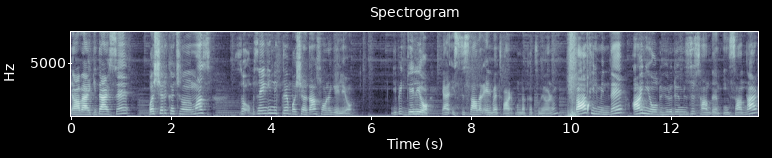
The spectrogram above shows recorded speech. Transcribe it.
yaver giderse başarı kaçınılmaz. Zenginlik de başarıdan sonra geliyor gibi geliyor. Yani istisnalar elbet var. Buna katılıyorum. Dağ filminde aynı yolda yürüdüğümüzü sandığım insanlar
